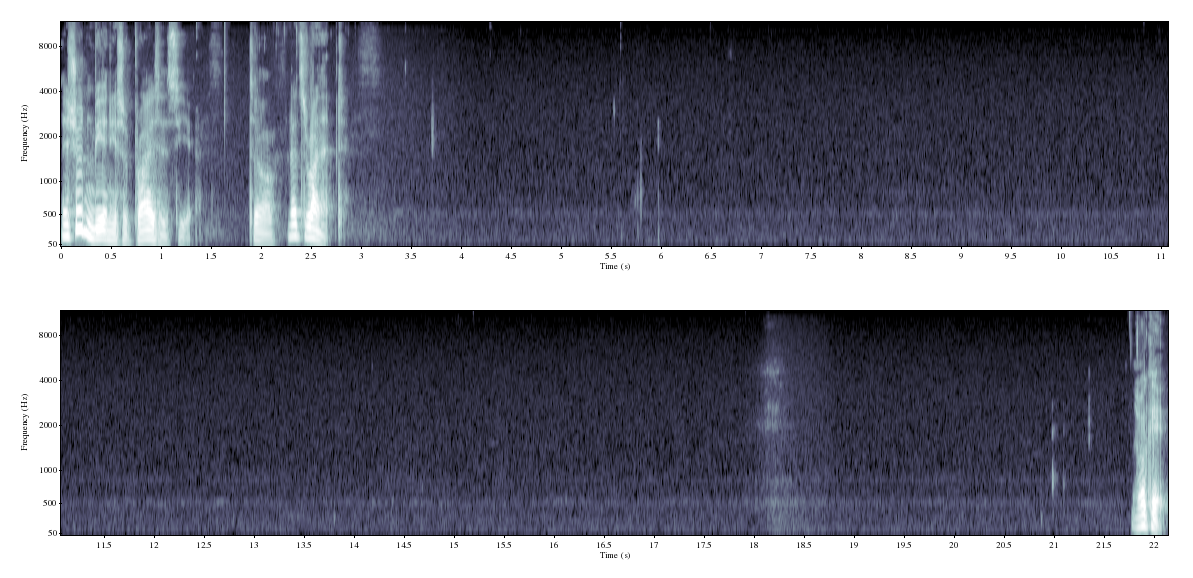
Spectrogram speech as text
There shouldn't be any surprises here, so let's run it. Okay,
